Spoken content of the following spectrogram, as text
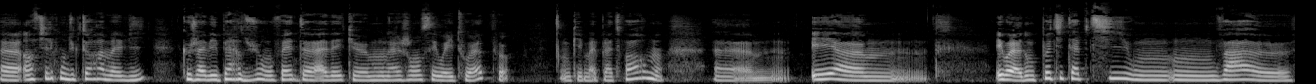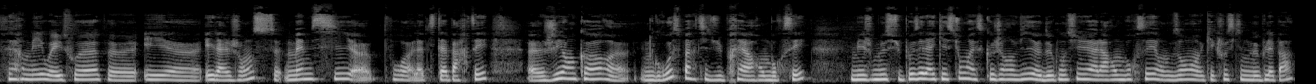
un fil conducteur à ma vie que j'avais perdu en fait avec mon agence et Way to Up, donc est ma plateforme. et voilà, donc petit à petit, on, va euh, fermer WaitWeb euh, et, euh, et l'agence, même si, pour la petite aparté, j'ai encore une grosse partie du prêt à rembourser. Mais je me suis posé la question, est-ce que j'ai envie de continuer à la rembourser en faisant quelque chose qui ne me plaît pas?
